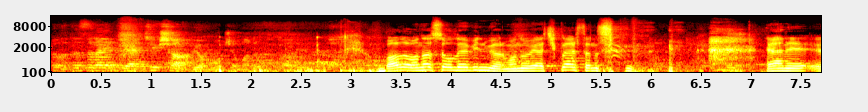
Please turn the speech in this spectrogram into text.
Galatasaray gerçek şampiyon mu hocam adı? Vallahi o nasıl oluyor bilmiyorum. Onu bir açıklarsanız. yani e,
